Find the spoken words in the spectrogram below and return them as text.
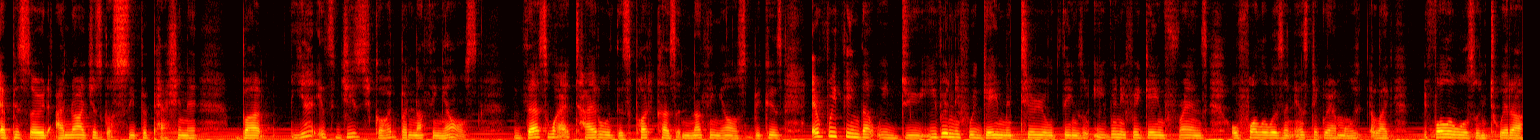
episode i know i just got super passionate but yeah it's just god but nothing else that's why I titled this podcast Nothing Else because everything that we do, even if we gain material things or even if we gain friends or followers on Instagram or like followers on Twitter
